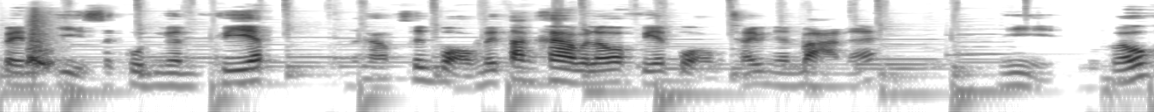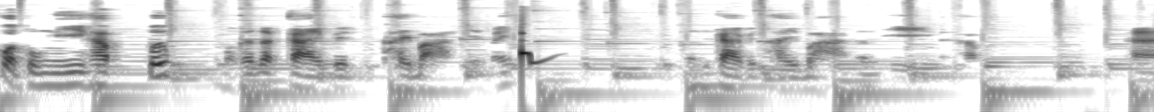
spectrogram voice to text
เป็นอีกสกุลเงินเฟียสนะครับซึ่งบอกได้ตั้งค่าไว้แล้วว่าเฟียสบอกใช้เป็นเงินบาทนะนี่เราก็กดตรงนี้ครับปุ๊บมันก็จะกลายเป็นไทยบาทเห็นไหมมันกลายเป็นไทยบาทนั่นเองนะครับอ่า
